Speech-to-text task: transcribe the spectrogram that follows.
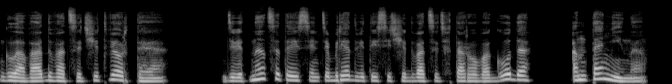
Глава 24. 19 сентября 2022 года. Антонина.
